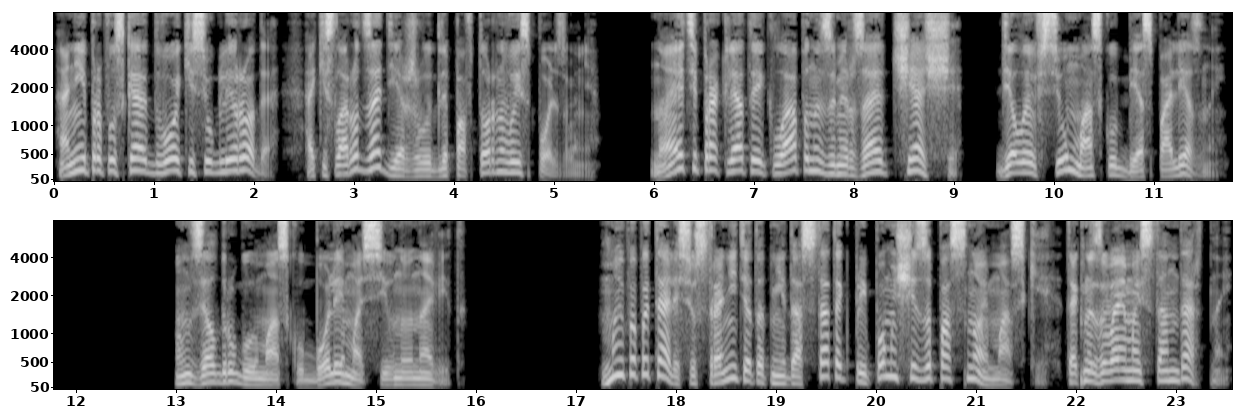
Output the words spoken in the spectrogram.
Они пропускают двуокись углерода, а кислород задерживают для повторного использования. Но эти проклятые клапаны замерзают чаще, делая всю маску бесполезной. Он взял другую маску, более массивную на вид. Мы попытались устранить этот недостаток при помощи запасной маски, так называемой стандартной,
